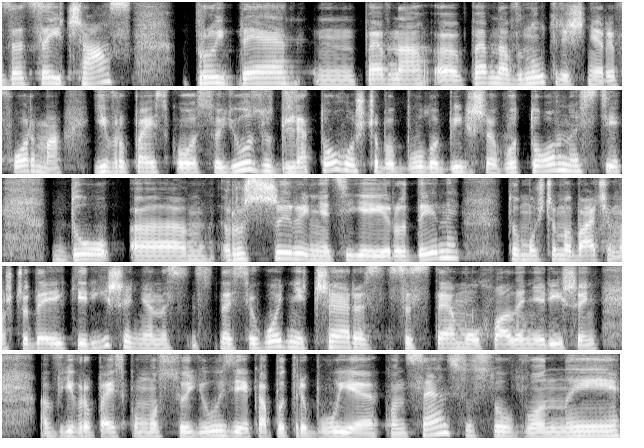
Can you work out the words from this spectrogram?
за цей час пройде певна е, певна внутрішня реформа Європейського союзу для того, щоб було більше готовності до е, розширення цієї родини, тому що ми бачимо, що деякі рішення на, на сьогодні через систему ухвалення рішень в Європейському Союзі, яка потребує консенсусу, вони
